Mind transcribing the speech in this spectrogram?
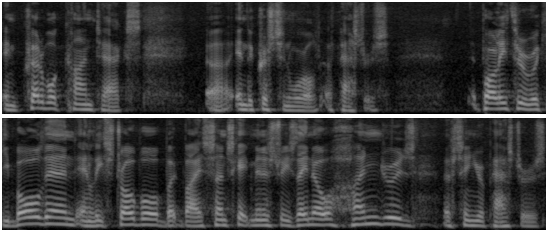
incredible contacts uh, in the Christian world of pastors. Partly through Ricky Bolden and Lee Strobel, but by Sunscape Ministries, they know hundreds of senior pastors.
